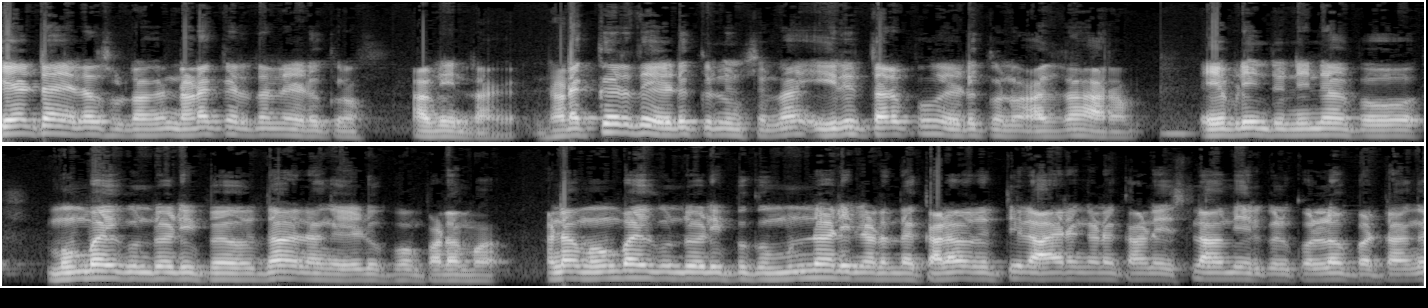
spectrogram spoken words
கேட்டால் என்ன சொல்கிறாங்க நடக்கிறது தானே எடுக்கிறோம் அப்படின்றாங்க. நடக்கிறத எடுக்கணும்னு சொன்னால் இரு தரப்பும் எடுக்கணும். அதுதான் அறம். எப்படின்னு சொன்னீங்கன்னா இப்போது மும்பை குண்டுவெடிப்பை தான் நாங்கள் எடுப்போம் படமாக ஆனால் மும்பை குண்டுவெடிப்புக்கு முன்னாடி நடந்த கலவரத்தில் ஆயிரக்கணக்கான இஸ்லாமியர்கள் கொல்லப்பட்டாங்க.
